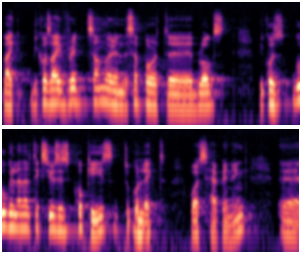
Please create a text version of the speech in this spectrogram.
like, because I've read somewhere in the support uh, blogs, because Google Analytics uses cookies to collect what's happening, uh,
